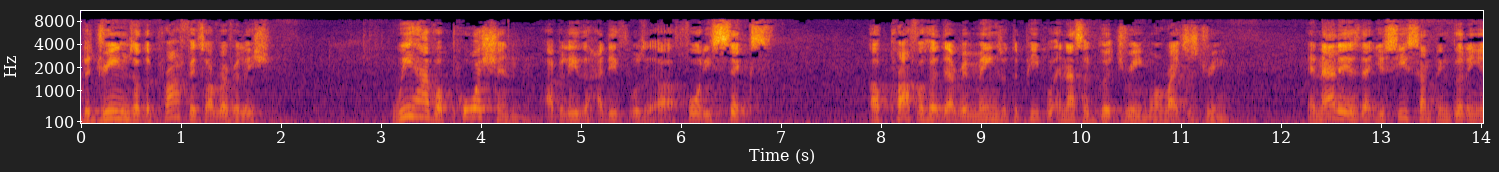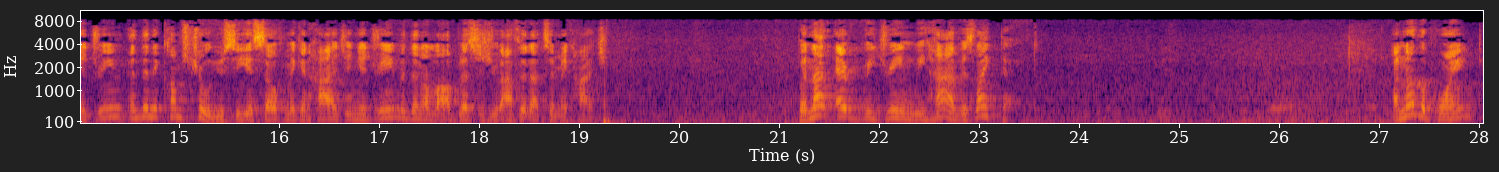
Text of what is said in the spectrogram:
The dreams of the prophets are revelation. We have a portion, I believe the hadith was uh, 46, of prophethood that remains with the people, and that's a good dream or a righteous dream. And that is that you see something good in your dream, and then it comes true. You see yourself making hajj in your dream, and then Allah blesses you after that to make hajj. But not every dream we have is like that. Another point,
